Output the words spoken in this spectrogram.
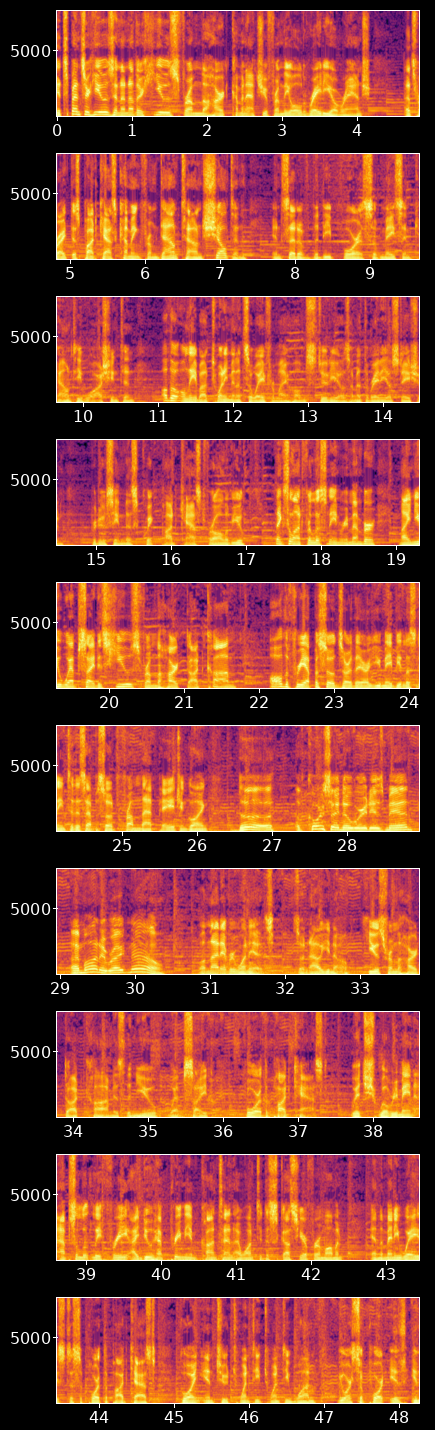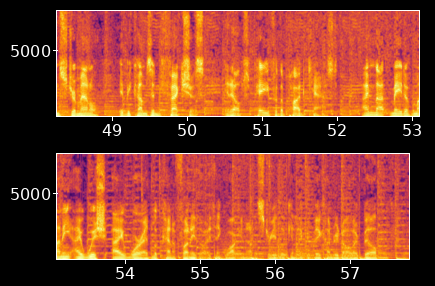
It's Spencer Hughes and another Hughes from the Heart coming at you from the old radio ranch. That's right, this podcast coming from downtown Shelton instead of the deep forests of Mason County, Washington. Although only about 20 minutes away from my home studios, I'm at the radio station producing this quick podcast for all of you. Thanks a lot for listening. Remember, my new website is hughesfromtheheart.com. All the free episodes are there. You may be listening to this episode from that page and going, Duh, of course I know where it is, man. I'm on it right now. Well, not everyone is. So now you know. HughesFromTheHeart.com is the new website for the podcast, which will remain absolutely free. I do have premium content I want to discuss here for a moment and the many ways to support the podcast going into 2021. Your support is instrumental. It becomes infectious. It helps pay for the podcast. I'm not made of money. I wish I were. I'd look kind of funny, though, I think, walking down the street looking like a big $100 bill,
